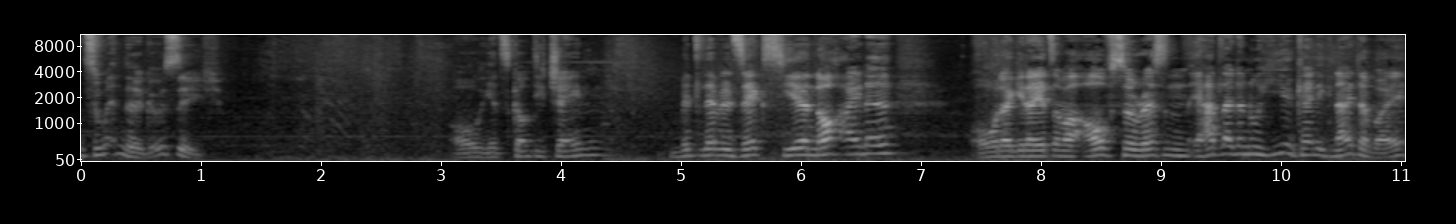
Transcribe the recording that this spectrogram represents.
Zum Ende, grüß dich. Oh, jetzt kommt die Chain mit Level 6. Hier noch eine. Oh, da geht er jetzt aber auf Sir Ressen. Er hat leider nur hier kein Ignite dabei.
